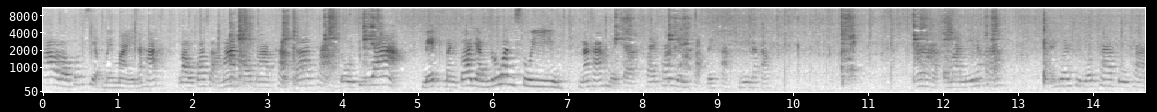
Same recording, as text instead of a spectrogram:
ข้าวเราเพิ่งเสียบใหม่ ๆนะคะ เราก็สามารถเอามาผัดได้ค่ะโดยที่ว่าเม็ดมันก็ยังร่วนซุยนะคะ เหมือนกับใช้ข้าวเย็นผัดเลยค่ะนี่นะคะอ่าประมาณนี้นะคะให้เพื่อนชิมรสชาติดูค่ะ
